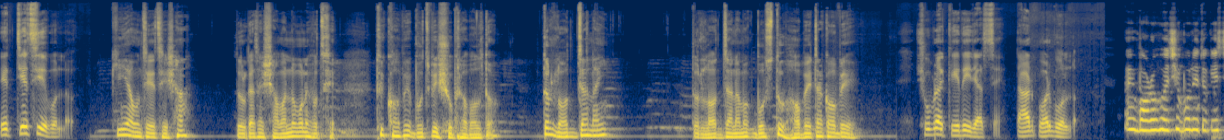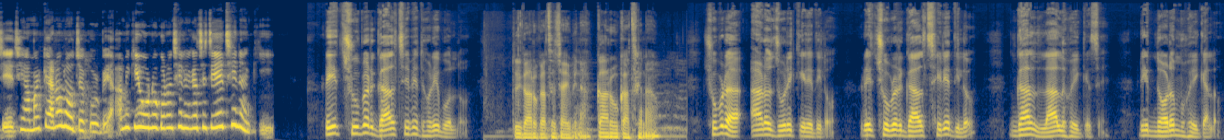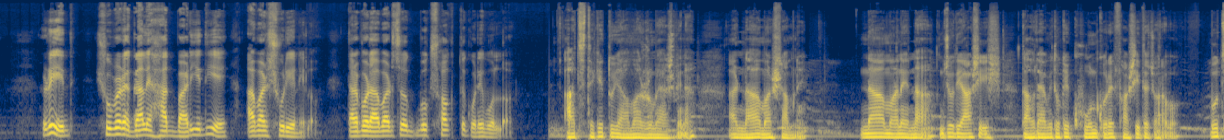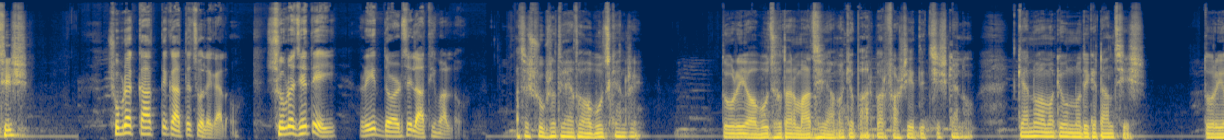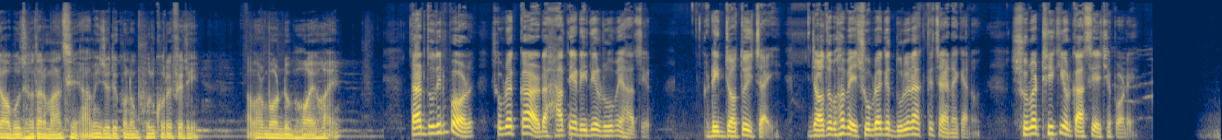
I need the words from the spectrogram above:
হৃদ চেঁচিয়ে বলল কি এমন চেয়েছিস হ্যাঁ তোর কাছে সামান্য মনে হচ্ছে। তুই কবে বুঝবি শুভ্র বলতো? তোর লজ্জা নাই? তোর লজ্জা নামক বস্তু হবেটা কবে? শুভ্রা কেঁদেই যাচ্ছে তারপর বলল আমি বড় হয়েছি বলে তো কিস চেয়েছি। আমার কেন লজ্জা করবে? আমি কি অন্য কোনো ছেলের কাছে চেয়েছি নাকি? হৃদ শুভ্রার গাল চেপে ধরে বলল তুই কারও কাছে চাইবি না কারও কাছে না। শুভ্রা আরও জোরে কেঁদে দিল। হৃদ শুভ্রার গাল ছেড়ে দিল। গাল লাল হয়ে গেছে। হৃদ নরম হয়ে গেল। হৃদ শুভ্রার গালে হাত বাড়িয়ে দিয়ে আবার সরিয়ে নিল। তারপর আবার চোখ বুক শক্ত করে বলল আজ থেকে তুই আমার রুমে আসবি না আর না আমার সামনে। না মানে না যদি আসিস তাহলে আমি তোকে খুন করে ফাঁসিতে চড়াবো। বুঝছিস? শুভ্রা কাঁদতে কাঁদতে চলে গেল। শুভ্রা যেতেই রেদ দরজায় লাথি মারল। আচ্ছা শুভ্র তুই এত অবুঝ কেন রে? তোর এই অবুঝতার মাঝে আমাকে বারবার ফাঁসিয়ে দিচ্ছিস কেন? কেন আমাকে অন্যদিকে টানছিস? তোর এই অবুঝতার মাঝে আমি যদি কোনো ভুল করে ফেলি আমার বড্ড ভয় হয়। তার দুদিন পর শুভ্রা কার্ড হাতে হৃদের রুমে হাজির। হৃদ যতই চাই যতভাবে শুভ্রাকে দূরে রাখতে চায় না কেন শুভ্রা ঠিকই ওর কাছে এসে পড়ে।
